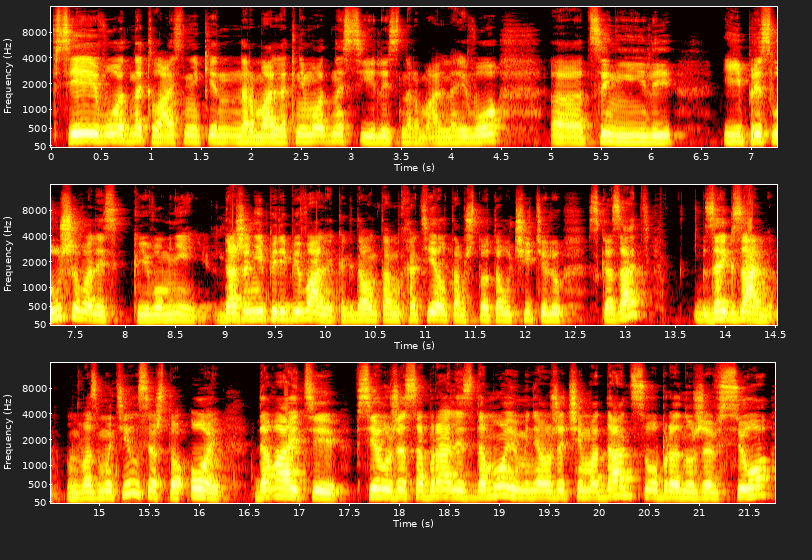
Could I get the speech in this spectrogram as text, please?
все его одноклассники нормально к нему относились, нормально его э, ценили и прислушивались к его мнению. Даже не перебивали, когда он там хотел там что-то учителю сказать за экзамен. Он возмутился, что ой, давайте, все уже собрались домой, у меня уже чемодан собран, уже все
